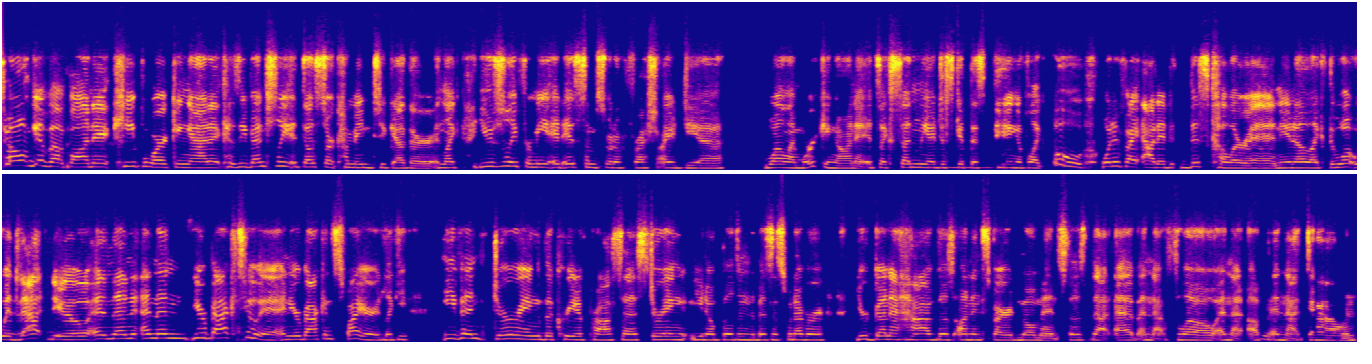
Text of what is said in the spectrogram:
don't give up on it. Keep working at it because eventually it does start coming together. And like usually for me, it is some sort of fresh idea while I'm working on it. It's like suddenly I just get this mm-hmm. ping of like, oh, what if I added this color in? You know, like what would that do? And then and then you're back to it and you're back inspired. Like you even during the creative process during you know building the business whatever you're gonna have those uninspired moments those that ebb and that flow and that up yeah. and that down.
